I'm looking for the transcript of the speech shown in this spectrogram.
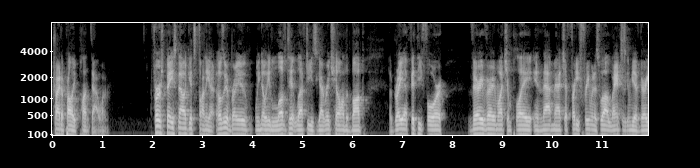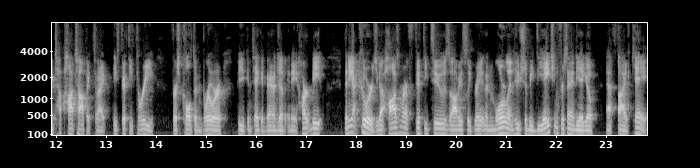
Try to probably punt that one. First base now it gets funny. Jose Abreu, we know he loves to hit lefties. He got Rich Hill on the bump. Abreu at 54, very, very much in play in that matchup. Freddie Freeman as well. Atlanta's going to be a very t- hot topic tonight. He's 53 versus Colten Brewer, who you can take advantage of in a heartbeat. Then you got Coors. You got Hosmer at 52, who's obviously great. And then Moreland, who should be DHing for San Diego at 5K.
